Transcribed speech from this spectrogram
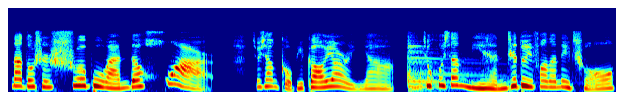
那都是说不完的话儿。就像狗皮膏药一样，就互相粘着对方的那种，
